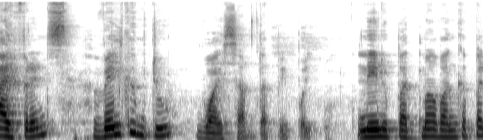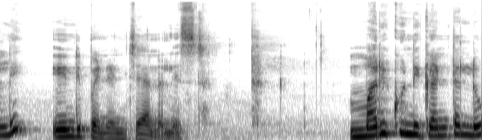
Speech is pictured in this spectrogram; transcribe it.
Hi friends welcome to voice of the people నేను పద్మా వంకపల్లి ఇండిపెండెంట్ జర్నలిస్ట్ మరికొన్ని గంటల్లో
